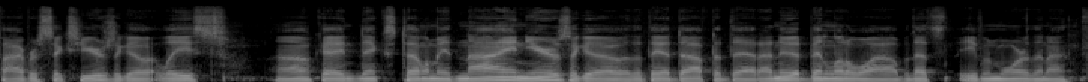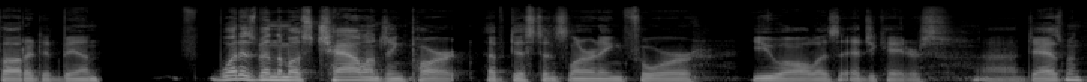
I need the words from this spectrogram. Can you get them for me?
five or six years ago at least. Okay, Nick's telling me nine years ago that they adopted that. I knew it'd been a little while, but that's even more than I thought it had been what has been the most challenging part of distance learning for you all as educators? Uh, Jasmine?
